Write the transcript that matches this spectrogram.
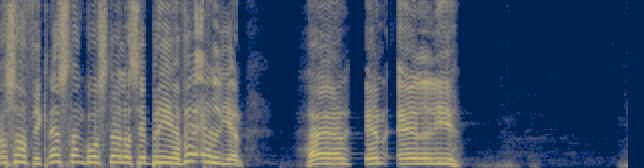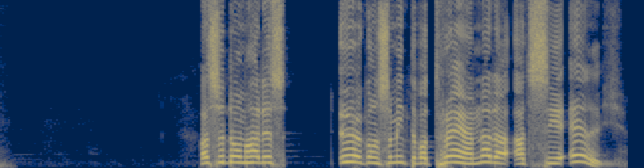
Alltså han fick nästan gå och ställa sig bredvid älgen. Här en älg. Alltså de hade ögon som inte var tränade att se älg.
